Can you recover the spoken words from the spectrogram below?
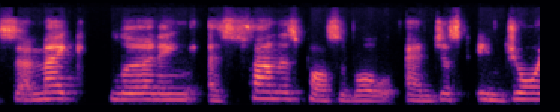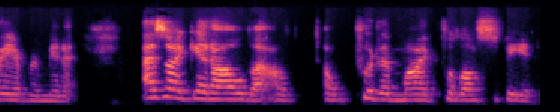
So make learning as fun as possible and just enjoy every minute. As I get older, I'll, I'll put in my philosophy.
